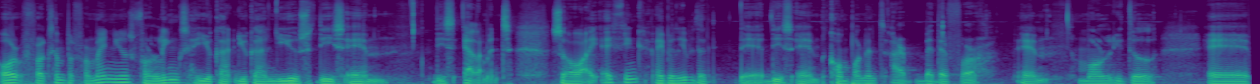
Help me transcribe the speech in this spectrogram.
Or for example for menus for links you can you can use this um, this element. So I, I think I believe that the, these um, components are better for um, more little uh,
